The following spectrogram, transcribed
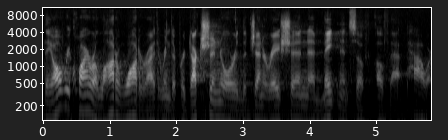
they all require a lot of water, either in the production or in the generation and maintenance of, of that power.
